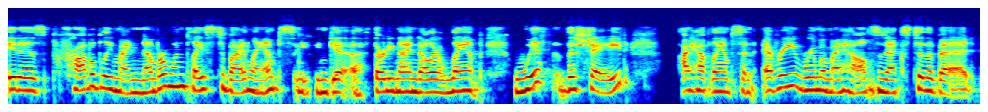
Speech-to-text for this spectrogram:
It is probably my number one place to buy lamps. You can get a $39 lamp with the shade. I have lamps in every room of my house next to the bed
